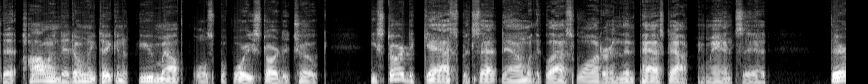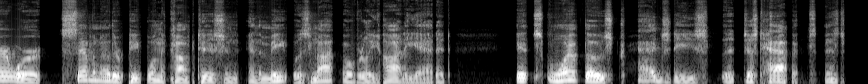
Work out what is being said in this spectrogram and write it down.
that Holland had only taken a few mouthfuls before he started to choke. He started to gasp and sat down with a glass of water and then passed out, McMahon said. There were seven other people in the competition, and the meat was not overly hot, he added it's one of those tragedies that just happens. And it's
